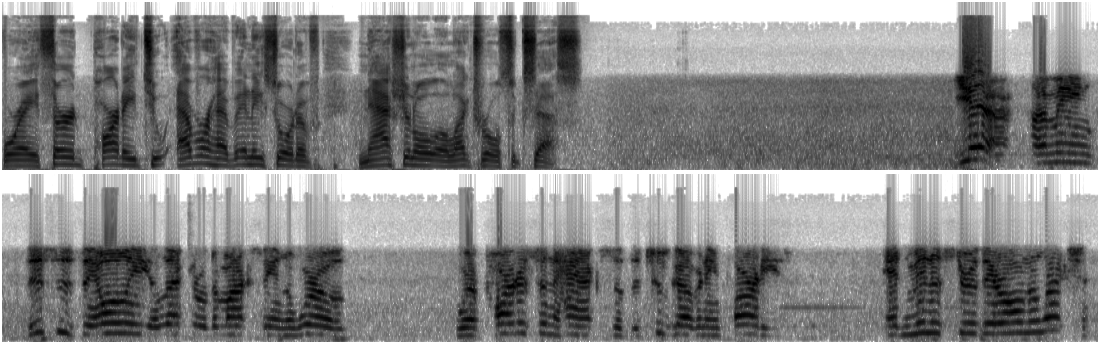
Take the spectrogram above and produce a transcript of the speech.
for a third party to ever have any sort of national electoral success. Yeah, I mean, this is the only electoral democracy in the world where partisan hacks of the two governing parties administer their own elections.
